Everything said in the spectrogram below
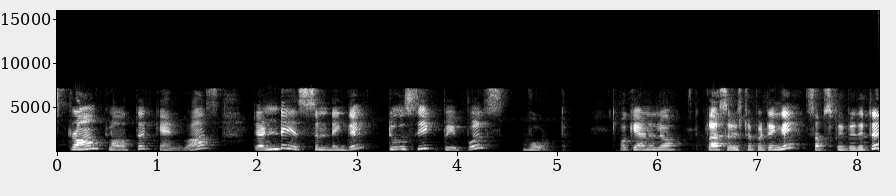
strong cloth canvass രണ്ട് എസ് ഉണ്ടെങ്കിൽ to seek people's vote okay ആണല്ലോ? ക്ലാസ് ഇഷ്ടപ്പെട്ടെങ്കിൽ സബ്സ്ക്രൈബ് ചെയ്തിട്ട്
